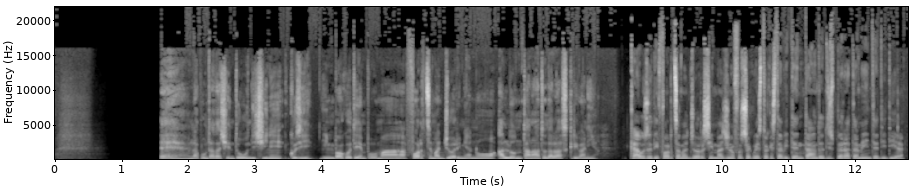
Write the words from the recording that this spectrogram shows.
eh, la puntata 111 così, in poco tempo, ma forze maggiori mi hanno allontanato dalla scrivania. Cause di forza maggiore, si immagino fosse questo che stavi tentando disperatamente di dire.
